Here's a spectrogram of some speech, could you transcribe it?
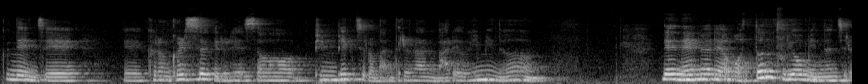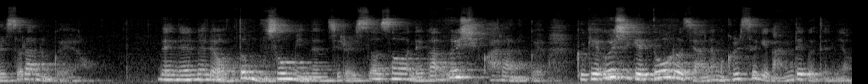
근데 이제 예, 그런 글쓰기를 해서 빈 백지로 만들어라는 말의 의미는 내 내면에 어떤 두려움이 있는지를 쓰라는 거예요. 내 내면에 어떤 무서움이 있는지를 써서 내가 의식하라는 거예요. 그게 의식에 떠오르지 않으면 글쓰기가 안 되거든요.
